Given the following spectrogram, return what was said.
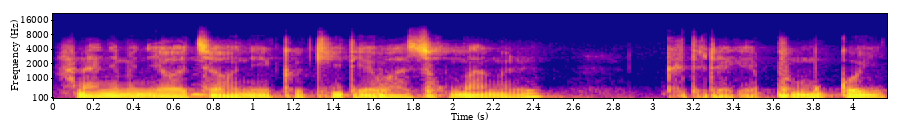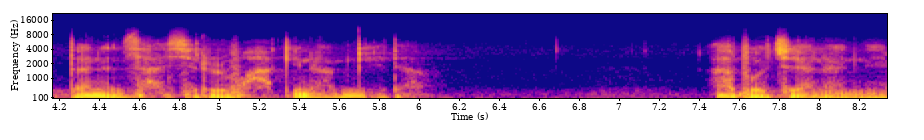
하나님은 여전히 그 기대와 소망을 그들에게 품고 있다는 사실을 확인합니다. 아버지 하나님,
